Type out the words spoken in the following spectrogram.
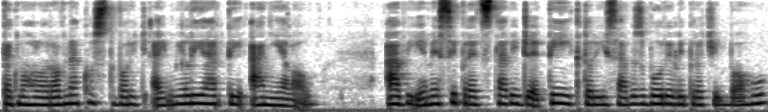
tak mohol rovnako stvoriť aj miliardy anielov. A vieme si predstaviť, že tí, ktorí sa vzbúrili proti Bohu,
